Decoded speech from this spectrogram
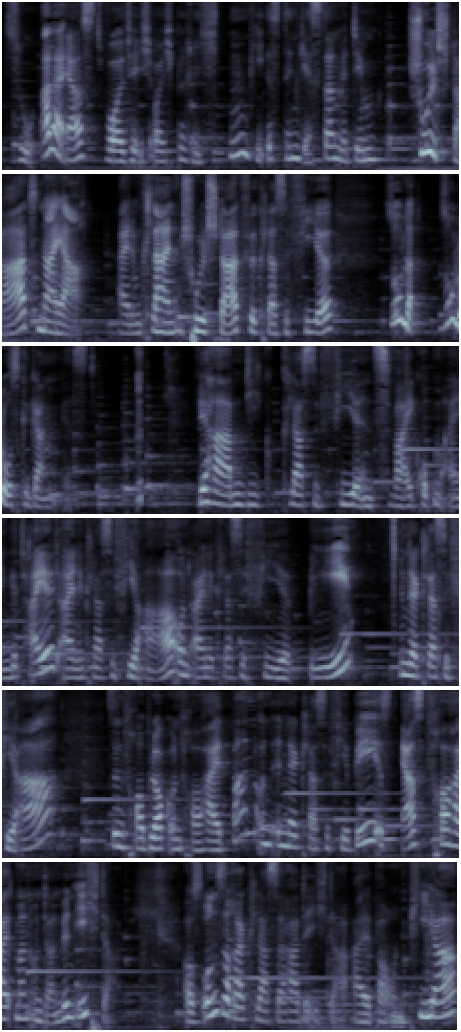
Zuallererst wollte ich euch berichten, wie es denn gestern mit dem Schulstart, naja, einem kleinen Schulstart für Klasse 4, so, so losgegangen ist. Wir haben die Klasse 4 in zwei Gruppen eingeteilt, eine Klasse 4a und eine Klasse 4b. In der Klasse 4a sind Frau Block und Frau Heidmann und in der Klasse 4b ist erst Frau Heidmann und dann bin ich da. Aus unserer Klasse hatte ich da Alpa und Pia.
